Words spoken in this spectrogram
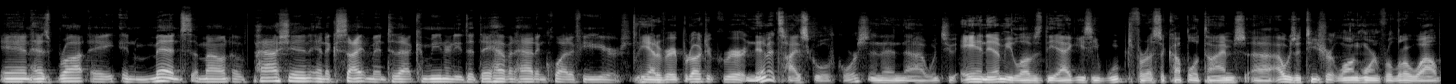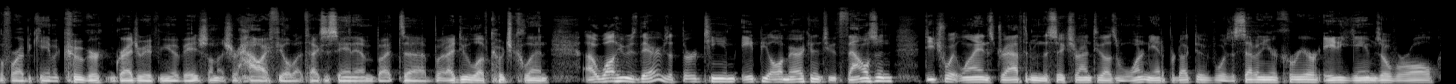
and has brought a immense amount of passion and excitement to that community that they haven't had in quite a few years. He had a very productive career at Nimitz High School, of course, and then uh, went to A and M. He loves the Aggies. He whooped for us a couple of times. Uh, I was a T-shirt Longhorn for a little while before I became a Cougar and graduated from U of H. So I'm not sure how I feel about Texas A and M, but uh, but I do love Coach Glenn. Uh, while he was there, he was a third team AP All American in 2000. Detroit Lions drafted him in the sixth round in 2001, and he had a productive, was a seven year career, 80 games overall.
